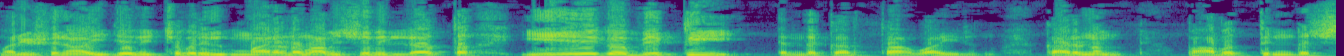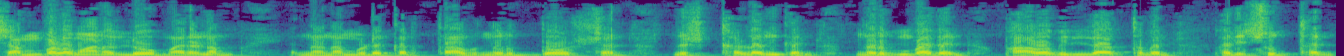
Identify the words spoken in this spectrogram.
മനുഷ്യനായി ജനിച്ചവരിൽ മരണം ആവശ്യമില്ലാത്ത ഏക വ്യക്തി എന്റെ കർത്താവായിരുന്നു. കാരണം പാപത്തിന്റെ ശമ്പളമാണല്ലോ മരണം എന്ന നമ്മുടെ കർത്താവ് നിർദോഷൻ നിഷ്കളങ്കൻ നിർമ്മലൻ പാപമില്ലാത്തവൻ പരിശുദ്ധൻ.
